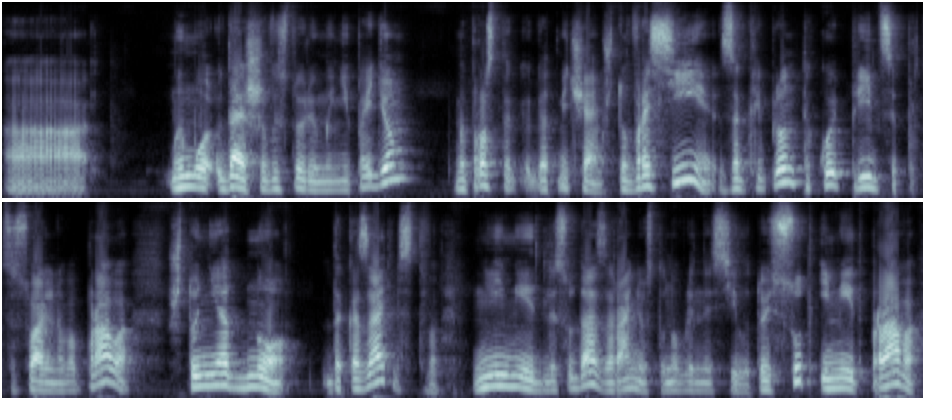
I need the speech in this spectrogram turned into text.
А, мы, дальше в историю мы не пойдем, мы просто отмечаем, что в России закреплен такой принцип процессуального права, что ни одно доказательство не имеет для суда заранее установленной силы. То есть суд имеет право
